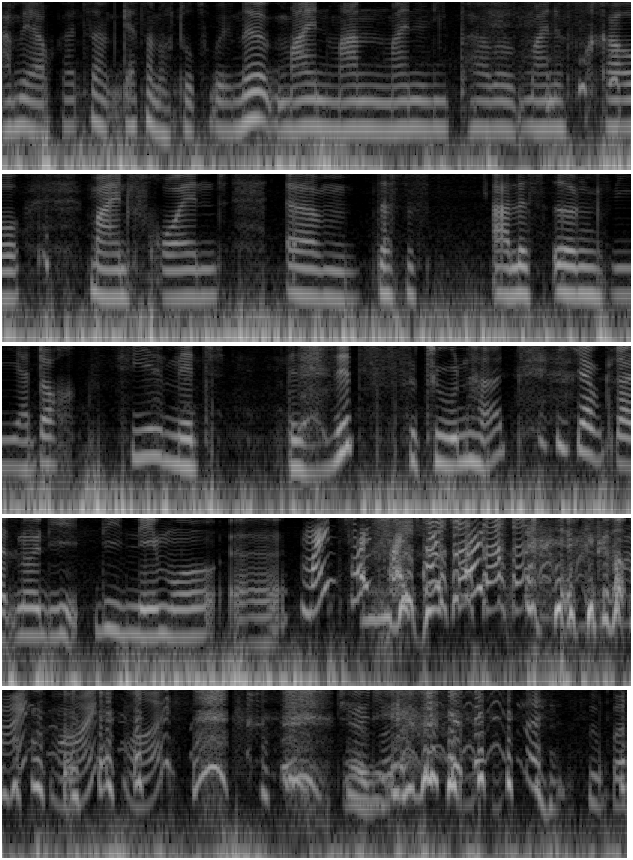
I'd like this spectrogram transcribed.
haben wir ja auch gestern, gestern noch drüber ne? Mein Mann, meine Liebhaber, meine Frau, mein Freund. Ähm, dass das alles irgendwie ja doch viel mit Besitz zu tun hat. Ich habe gerade nur die, die Nemo. Äh, meins, meins, meins, meins, meins. Kopf. meins, meins. Entschuldigung. Nein, super.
